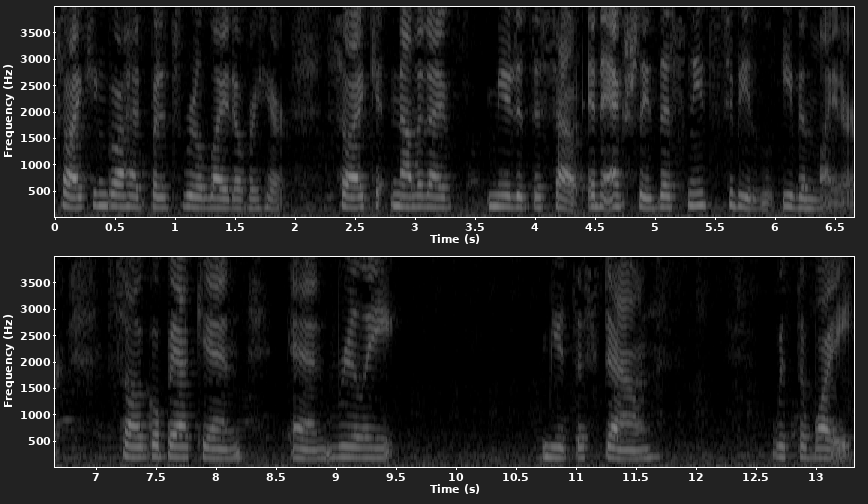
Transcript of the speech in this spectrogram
So I can go ahead, but it's real light over here. So I can, now that I've muted this out, and actually this needs to be even lighter. So I'll go back in and really mute this down with the white.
